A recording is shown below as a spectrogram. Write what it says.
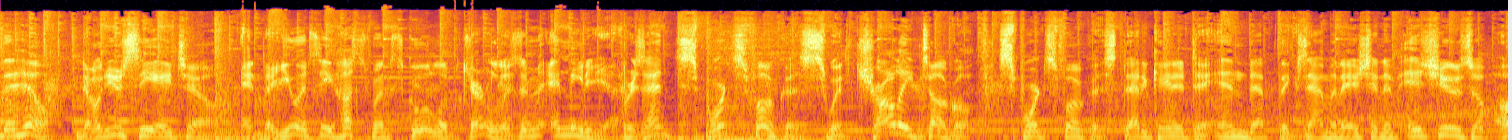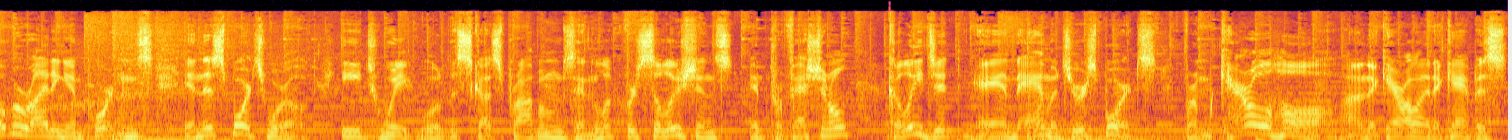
The Hill, WCHL, and the UNC Hussman School of Journalism and Media present Sports Focus with Charlie Tuggle. Sports Focus dedicated to in depth examination of issues of overriding importance in the sports world. Each week, we'll discuss problems and look for solutions in professional, collegiate, and amateur sports. From Carroll Hall on the Carolina campus,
